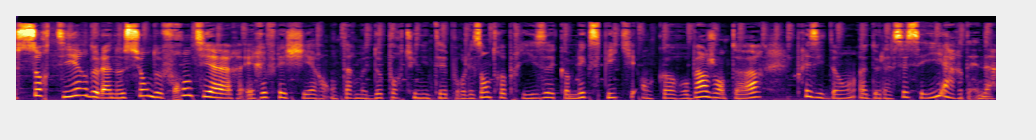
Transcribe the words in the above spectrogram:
sortir de la notion de frontière et réfléchir en termes d'opportunités pour les entreprises, comme l'explique encore Robin Jantor, président de la CCI Ardennes.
